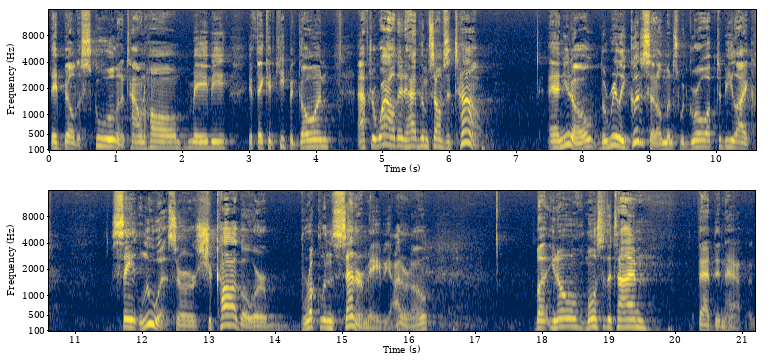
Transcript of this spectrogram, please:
they'd build a school and a town hall, maybe, if they could keep it going. After a while, they'd have themselves a town. And, you know, the really good settlements would grow up to be like St. Louis or Chicago or Brooklyn Center, maybe. I don't know. But, you know, most of the time, that didn't happen.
